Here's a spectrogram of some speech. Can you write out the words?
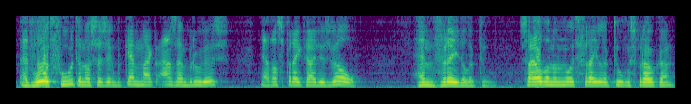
het woord voert en als hij zich bekend maakt aan zijn broeders, ja, dan spreekt hij dus wel hen vredelijk toe. Zij hadden hem nooit vredelijk toegesproken.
